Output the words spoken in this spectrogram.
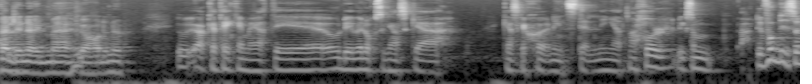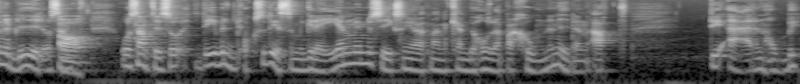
Väldigt nöjd med hur jag har det nu. Jag kan tänka mig att det är, och det är väl också ganska, ganska skön inställning. Att man får liksom, det får bli som det blir. Och, samt, Ja. och samtidigt så, det är väl också det som är grejen med musik som gör att man kan behålla passionen i den. Att det är en hobby.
